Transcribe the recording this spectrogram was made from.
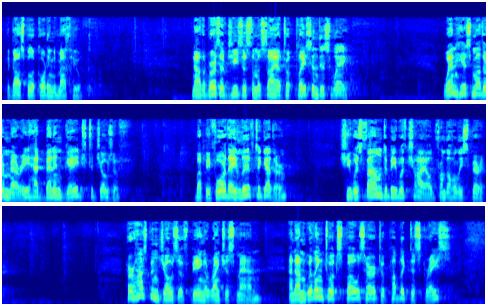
The Gospel according to Matthew. Now, the birth of Jesus the Messiah took place in this way. When his mother Mary had been engaged to Joseph, but before they lived together, she was found to be with child from the Holy Spirit. Her husband Joseph, being a righteous man and unwilling to expose her to public disgrace,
